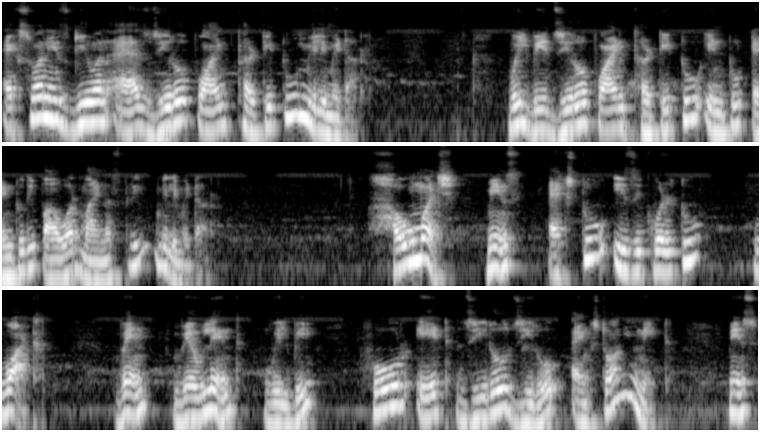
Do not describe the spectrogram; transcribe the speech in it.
x1 is given as 0.32 millimeter will be 0.32 into 10 to the power minus 3 millimeter. How much means x2 is equal to what when wavelength will be 4800 angstrom unit means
